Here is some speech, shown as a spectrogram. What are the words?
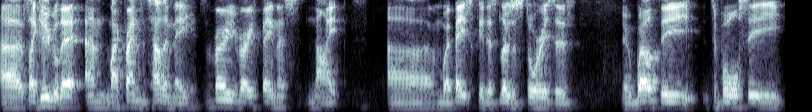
Uh, so I googled it, and my friends are telling me it's a very, very famous night um, where basically there's loads of stories of you know, wealthy, divorcee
